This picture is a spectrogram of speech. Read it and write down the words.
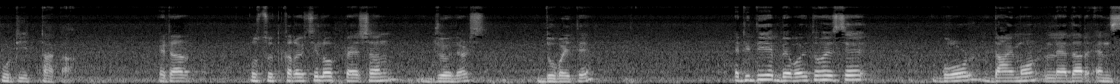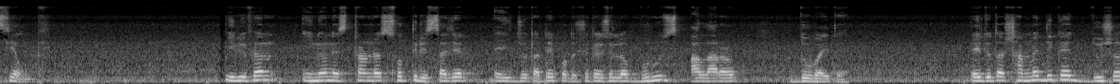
কোটি টাকা। এটার প্রস্তুতকারক ছিল প্যাশন জুয়েলার্স দুবাইতে। এটি দিয়ে ব্যবহৃত হয়েছে gold, diamond, leather and silk. European union standard ছত্রিশ সাইজের এই জুতাটি প্রদর্শিত হয়েছিল বুরুজ আল আরব দুবাইতে। এই জুতার সামনের দিকে দুশো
